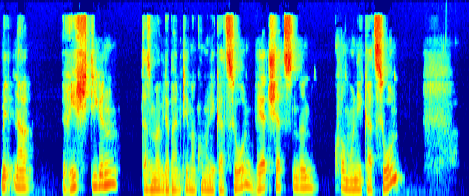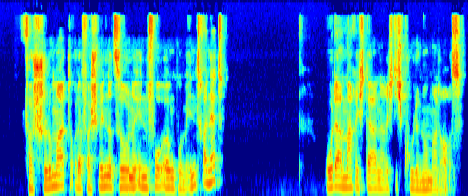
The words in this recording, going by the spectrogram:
Mit einer richtigen da sind wir wieder beim Thema Kommunikation, wertschätzenden Kommunikation. Verschlummert oder verschwindet so eine Info irgendwo im Intranet? Oder mache ich da eine richtig coole Nummer draus?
